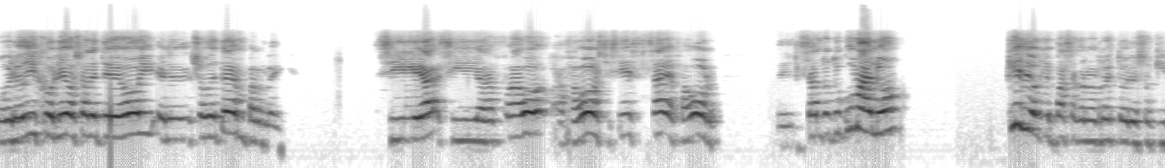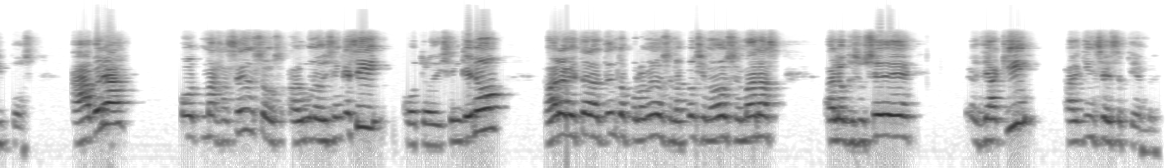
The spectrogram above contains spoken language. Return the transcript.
porque lo dijo Leo Salete hoy en el show de Temperley. Si a, favor, a favor, si sale a favor del Santo Tucumano, ¿qué es lo que pasa con el resto de los equipos? ¿Habrá más ascensos? Algunos dicen que sí, otros dicen que no. Habrá que estar atentos por lo menos en las próximas dos semanas a lo que sucede de aquí al 15 de septiembre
